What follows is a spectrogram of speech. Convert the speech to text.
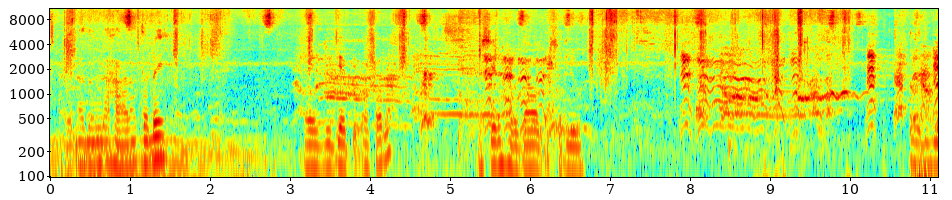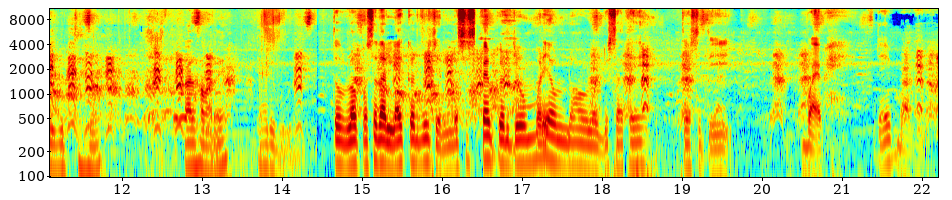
ચાલ્યા દોડા હારા તો નહીં. હવે બીજે પીવા કરે પછી હળગાવા પડશે પીવું કાલ સવારે ત્યારે તો બ્લોગ પસંદ આવે લાઈક કરજો ચેનલને સબસ્ક્રાઈબ કરજો મળીએ નવા બ્લોગની સાથે ત્યાં સુધી બાય બાય જય માતાજી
